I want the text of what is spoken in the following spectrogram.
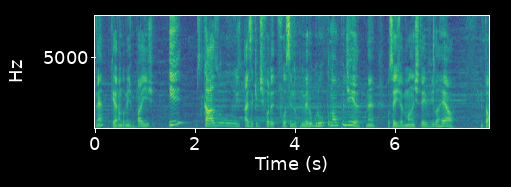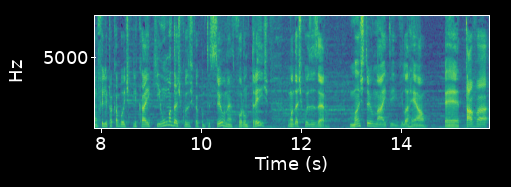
né? Porque eram do mesmo país. E caso as equipes fossem do primeiro grupo, não podia, né? Ou seja, Manchester e Vila Real. Então o Felipe acabou de explicar aí que uma das coisas que aconteceu, né? Foram três. Uma das coisas eram Manchester United e Vila Real é, tava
